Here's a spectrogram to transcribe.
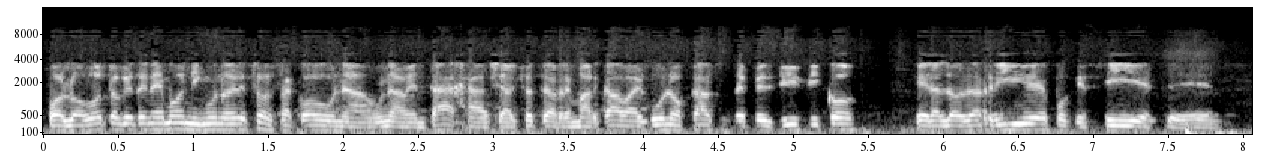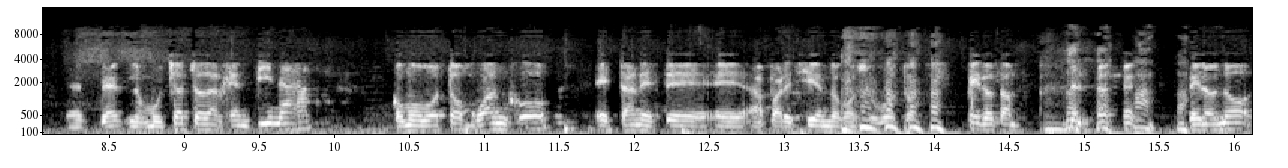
por los votos que tenemos, ninguno de esos sacó una, una ventaja. O sea, yo te remarcaba algunos casos específicos, que eran los de River, porque sí, este, este, los muchachos de Argentina, como votó Juanjo, están este, eh, apareciendo con sus votos. Pero tam- pero no,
